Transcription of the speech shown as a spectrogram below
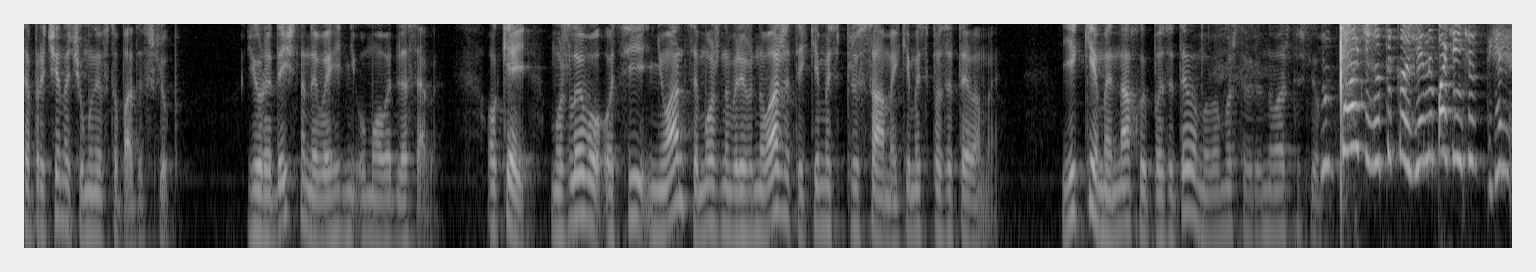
Це причина, чому не вступати в шлюб. Юридично невигідні умови для себе. Окей, можливо, оці нюанси можна врівноважити якимись плюсами, якимись позитивами. Якими нахуй позитивами ви можете врівноважити шлюб? Ну бачиш, а ти кажеш, я не бачу нічого. Я.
